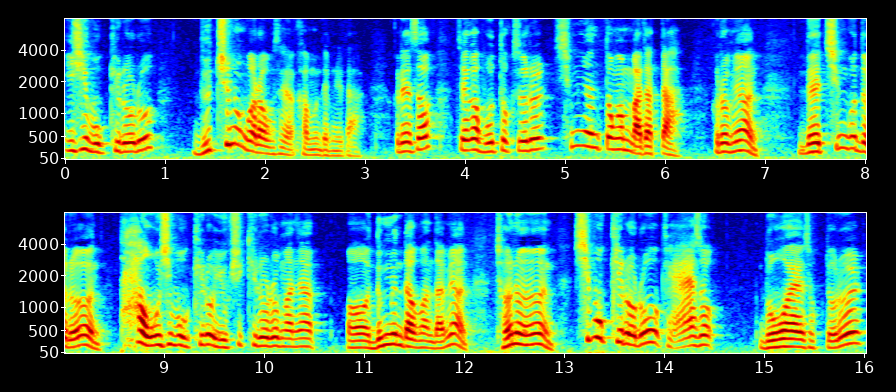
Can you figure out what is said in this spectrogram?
25km로 늦추는 거라고 생각하면 됩니다. 그래서 제가 보톡스를 10년 동안 맞았다. 그러면 내 친구들은 다 55km, 60km로 만약 어, 늙는다고 한다면 저는 15km로 계속 노화의 속도를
